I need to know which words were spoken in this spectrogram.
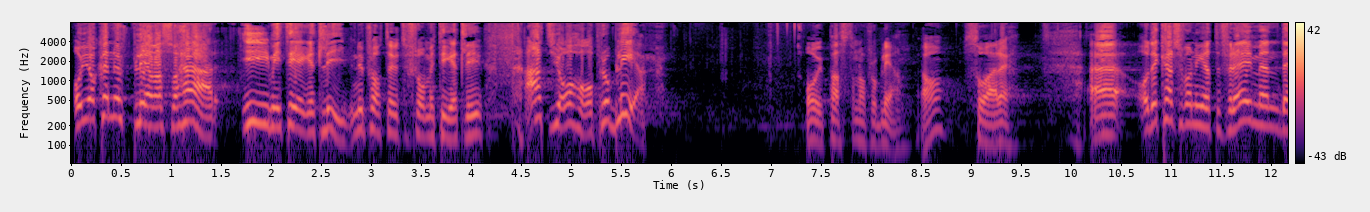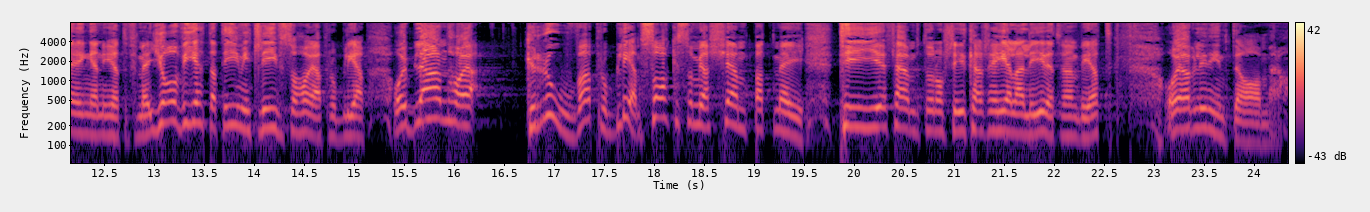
och jag kan uppleva så här i mitt eget liv, nu pratar jag utifrån mitt eget liv, att jag har problem. Oj, pastorn har problem. Ja, så är det. Eh, och Det kanske var nyheter för dig, men det är inga nyheter för mig. Jag vet att i mitt liv så har jag problem. Och ibland har jag grova problem, saker som jag kämpat med i 10-15 års tid, kanske hela livet, vem vet. Och jag blir inte av med dem.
